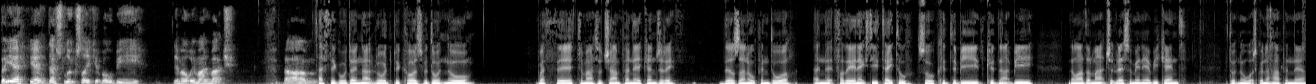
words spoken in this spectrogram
but yeah, yeah, this looks like it will be the multi-man match. Um, If they go down that road, because we don't know with the Tommaso Ciampa neck injury, there's an open door in the, for the NXT title. So could there be? Could that be the ladder match at WrestleMania weekend? Don't know what's going to happen there.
